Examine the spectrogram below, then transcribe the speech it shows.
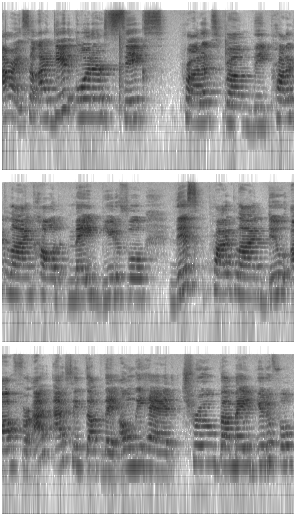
Alright, so I did order six products from the product line called Made Beautiful. This product line do offer, I actually thought they only had True by Made Beautiful,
